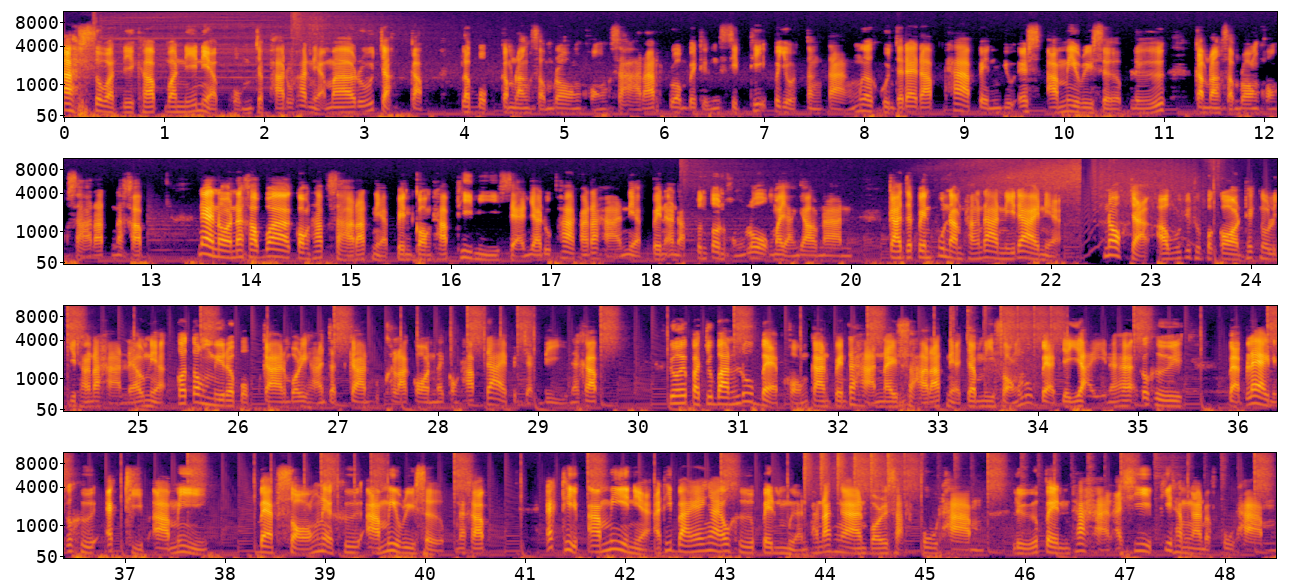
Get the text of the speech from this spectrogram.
อะสวัสดีครับ วันนี้เนี่ยผมจะพาทุกท่านเนี่ยมารู้จักกับระบบกำลังสำรองของสหรัฐ รวมไปถึงสิทธิประโยชน์ต่างๆ เมื่อคุณจะได้รับถ้าเป็น U.S. Army Reserve หรือกำลังสำรองของสหรัฐนะครับ แน่นอนนะครับว่ากองทัพสหรัฐเนี่ยเป็นกองทัพที่มีแสนยานุภาพทางทหารเนี่ยเป็นอันดับต้นๆของโลกมาอย่างยาวนาน การจะเป็นผู้นำทางด้านนี้ได้เนี่ยนอกจากอาวุธยุทโธปกรณ์เทคโนโลยีทางทหารแล้วเนี่ยก็ต้องมีระบบการบริหารจัดการบุคลากรในกองทัพได้เป็นอย่างดีนะครับ โดยปัจจุบันรูปแบบของการเป็นทหารในสหรัฐเนี่ยจะมี 2 รูปแบบใหญ่ๆนะฮะก็คือแบบแรกเนี่ยก็คือ Active Army แบบ2เนี่ยคือ Army Reserve นะครับ Active Army เนี่ยอธิบายง่ายๆก็คือเป็นเหมือนพนักงานบริษัท full time หรือเป็นทหารอาชีพที่ทำงานแบบ full time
